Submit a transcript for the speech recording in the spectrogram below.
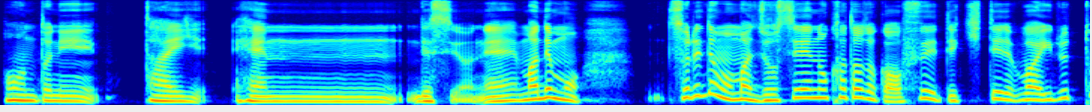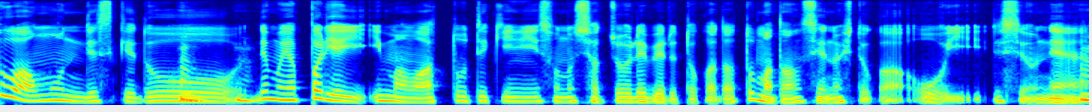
本当に大変ですよね。まあでもそれでもまあ女性の方とかは増えてきてはいるとは思うんですけど、うんうん、でもやっぱり今は圧倒的にその社長レベルとかだとまあ男性の人が多いですよね。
